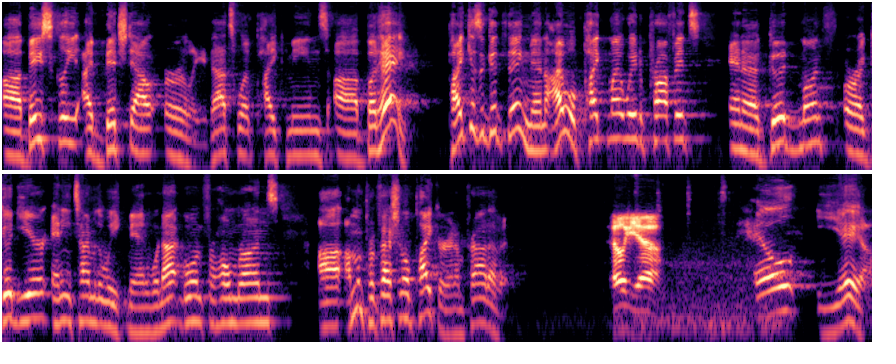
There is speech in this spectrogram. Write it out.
Uh, basically, I bitched out early. That's what pike means. Uh, but hey, pike is a good thing, man. I will pike my way to profits and a good month or a good year any time of the week, man. We're not going for home runs. Uh, I'm a professional piker and I'm proud of it. Hell yeah. Hell yeah.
